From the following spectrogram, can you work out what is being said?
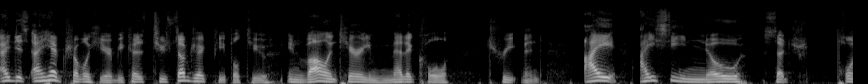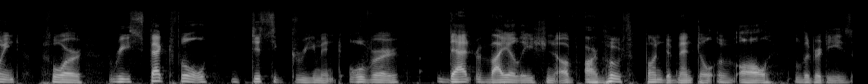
I just I have trouble here because to subject people to involuntary medical treatment, I I see no such point for respectful disagreement over that violation of our most fundamental of all liberties.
